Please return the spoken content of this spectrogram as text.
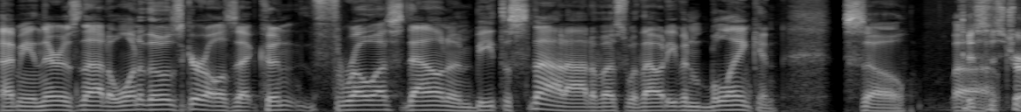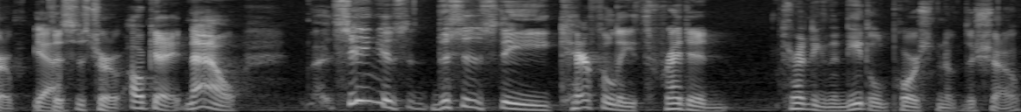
I mean, there is not a one of those girls that couldn't throw us down and beat the snot out of us without even blinking. So uh, This is true. yeah. This is true. Okay, now, seeing as this is the carefully threaded, threading the needle portion of the show,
